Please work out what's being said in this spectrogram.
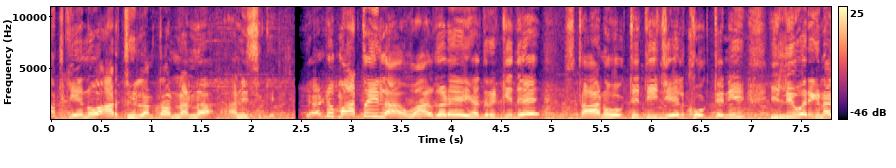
ಅದಕ್ಕೇನೂ ಅರ್ಥ ಇಲ್ಲ ಅಂತ ನನ್ನ ಅನಿಸಿಕೆ. ಎರಡು ಮಾತು ಇಲ್ಲ. ಒಳಗಡೆ ಹೆದರಿಕಿದೆ, ಸ್ಥಾನ ಹೋಗ್ತೈತಿ ಜೈಲ್ಗೆ ಹೋಗ್ತೇನೆ. ಇಲ್ಲಿವರೆಗೆ ನಾ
